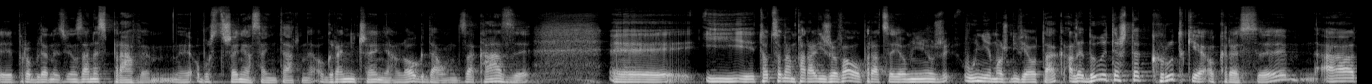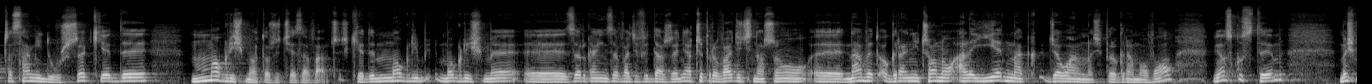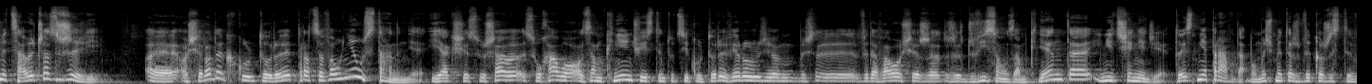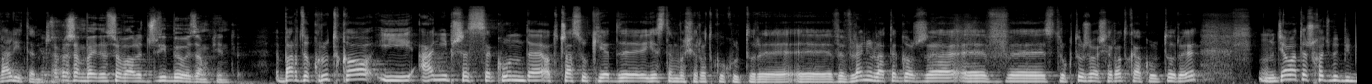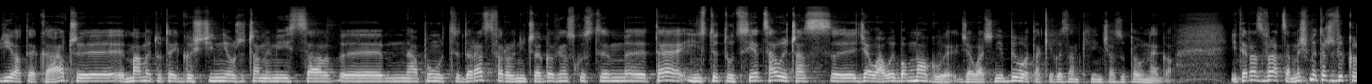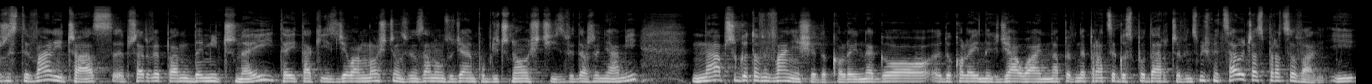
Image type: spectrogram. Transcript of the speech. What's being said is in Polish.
e, problemy związane z prawem, e, obostrzenia sanitarne, ograniczenia, lockdown, zakazy, i to, co nam paraliżowało pracę, ją uniemożliwiało tak, ale były też te krótkie okresy, a czasami dłuższe, kiedy mogliśmy o to życie zawalczyć, kiedy mogli, mogliśmy e, zorganizować wydarzenia, czy prowadzić naszą e, nawet ograniczoną, ale jednak działalność programową. W związku z tym myśmy cały czas żyli. E, ośrodek Kultury pracował nieustannie i jak się słyszało, słuchało o zamknięciu instytucji kultury, wielu ludziom wydawało się, że, że, drzwi są zamknięte i nic się nie dzieje. To jest nieprawda, bo myśmy też wykorzystywali ten czas. Przepraszam, wejdę słowo, ale drzwi były zamknięte. Bardzo krótko i ani przez sekundę od czasu, kiedy jestem w Ośrodku Kultury e, we Wleniu, dlatego że e, w strukturze Ośrodka Kultury Działa też choćby biblioteka, czy mamy tutaj gościnnie użyczamy miejsca y, na punkt doradztwa rolniczego, w związku z tym y, te instytucje cały czas y, działały, bo mogły działać. Nie było takiego zamknięcia zupełnego. I teraz wracam. Myśmy też wykorzystywali czas przerwy pandemicznej, tej takiej z działalnością związaną z udziałem publiczności, z wydarzeniami, na przygotowywanie się do, kolejnego, do kolejnych działań, na pewne prace gospodarcze, więc myśmy cały czas pracowali. I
